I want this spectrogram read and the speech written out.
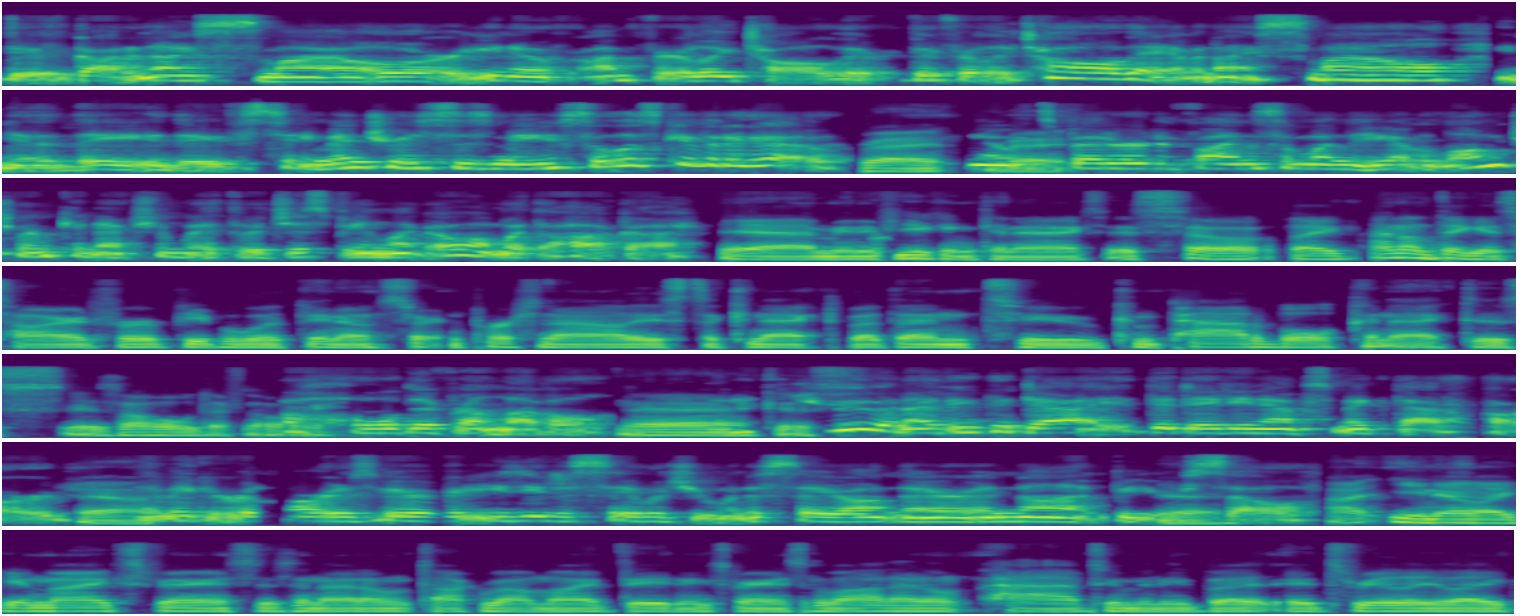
they've got a nice smile, or you know, I'm fairly tall. They're they're fairly tall. They have a nice smile. You know, they they've same interests as me. So let's give it a go. Right. You know, right. it's better to find someone that you have a long term connection with, with just being like, oh, I'm with the hot guy. Yeah, I mean, if you can connect, it's so like I don't think it's hard for people with you know certain personalities to connect, but then to compatible connect is is a whole different. A whole different level. Yeah, And 'cause- it's true. And I think the da- the dating apps make that hard. Yeah. They make it really hard. It's very easy to say what you want to say on there and not be yourself. I, you know, like in my experiences, and I don't talk about my dating experience a lot. I don't have too many, but it's really like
